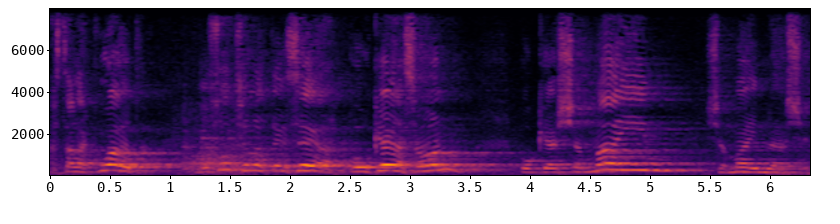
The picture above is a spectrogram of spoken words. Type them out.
Hasta la cuarta. Nosotros en la tercera. ¿Por qué razón? Porque a Shamaim, Shamaim la Hashem.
